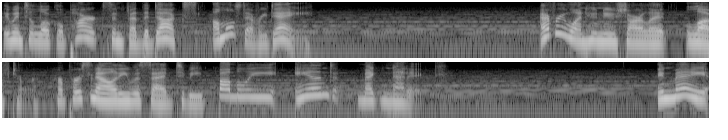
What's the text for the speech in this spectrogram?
They went to local parks and fed the ducks almost every day. Everyone who knew Charlotte loved her. Her personality was said to be bubbly and magnetic. In May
